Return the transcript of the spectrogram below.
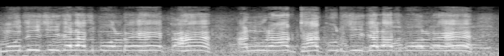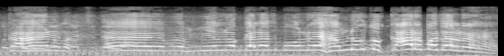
मोदी जी गलत बोल रहे हैं कहाँ अनुराग ठाकुर जी गलत बोल रहे हैं कहाँ ये लोग गलत बोल रहे हैं। हम लोग तो कार बदल रहे हैं।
